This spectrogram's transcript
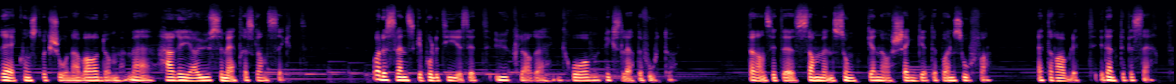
rekonstruksjon av Adam med herja usymmetrisk ansikt, og det svenske politiet sitt uklare, grovpikselerte foto, der han sitter sammensunken og skjeggete på en sofa etter å ha blitt identifisert.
